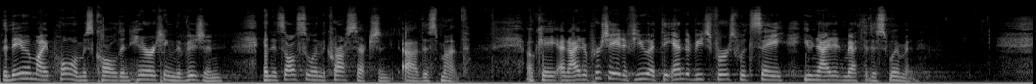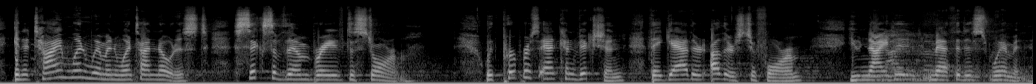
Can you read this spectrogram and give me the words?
The name of my poem is called Inheriting the Vision, and it's also in the cross section uh, this month. Okay, and I'd appreciate if you at the end of each verse would say United Methodist Women. In a time when women went unnoticed, six of them braved a storm. With purpose and conviction, they gathered others to form United Methodist Women.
